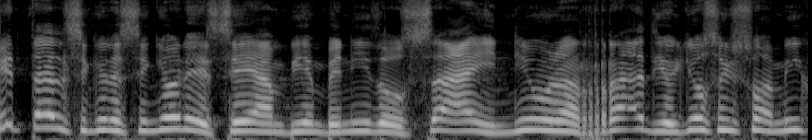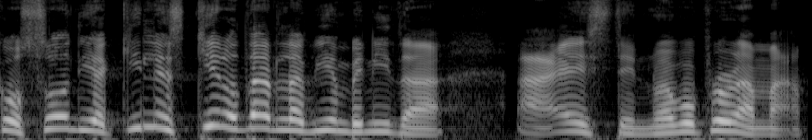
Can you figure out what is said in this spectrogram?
¿Qué tal, señores y señores? Sean bienvenidos a Inura Radio. Yo soy su amigo Sodi. Aquí les quiero dar la bienvenida a este nuevo programa.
